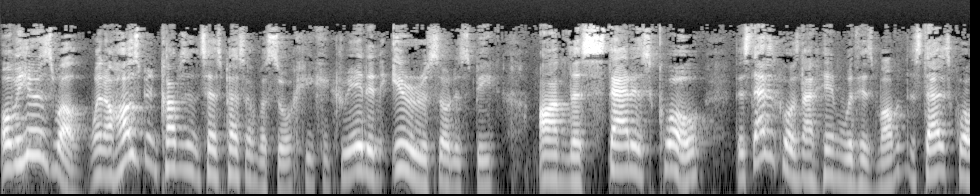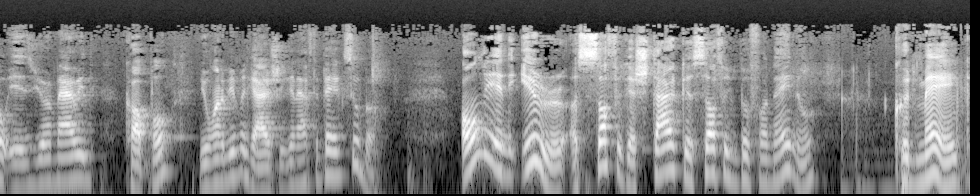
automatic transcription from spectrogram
Over here as well, when a husband comes and says Pesach Basuch, he can create an iru, so to speak, on the status quo. The status quo is not him with his mom. The status quo is you're a married couple. You want to be Megash, you're going to have to pay Ksuba. Only an Ir, a suffix, a starker suffix befonenu, could make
